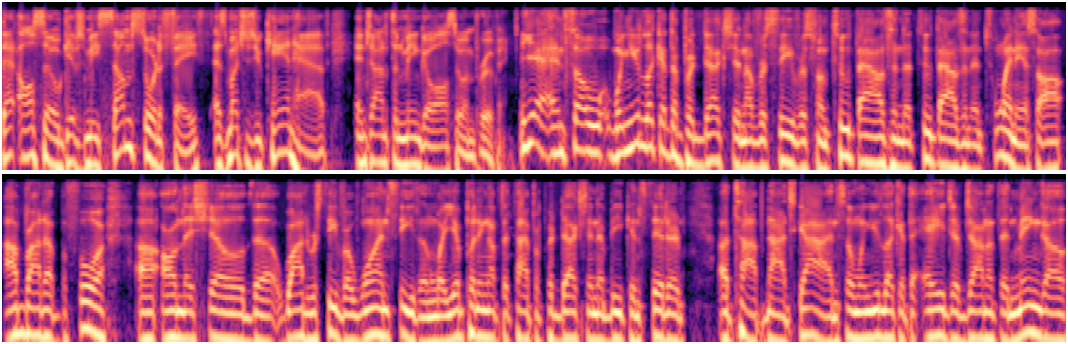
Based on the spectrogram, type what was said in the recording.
that also gives me some sort of faith, as much as you can have, in Jonathan Mingo also improving. Yeah, and so when you look at the production of receivers from 2000 to 2020, so I, I brought up before uh, on this show the wide receiver one season where you're putting up the type of production to be considered a top notch guy. And so when you look at the age of Jonathan Mingo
